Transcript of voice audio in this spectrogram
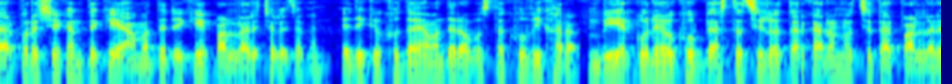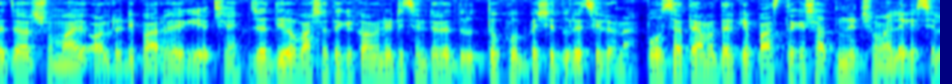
তারপরে সেখান থেকে আমাদের রেখে পার্লারে চলে যাবেন। এদিকে ক্ষুদায় আমাদের অবস্থা খুবই খারাপ। বিয়ের কোণেও খুব ব্যস্ত ছিল, তার কারণ হচ্ছে তার পার্লারে যাওয়ার সময় অলরেডি পার হয়ে গিয়েছে। যদিও বাসা থেকে কমিউনিটি সেন্টারের দূরত্ব খুব বেশি দূরে ছিল না। পৌঁছাতে আমাদেরকে পাঁচ থেকে সাত মিনিট সময় লেগেছিল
